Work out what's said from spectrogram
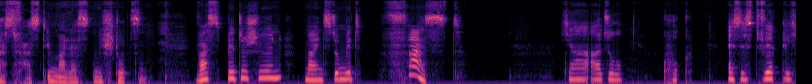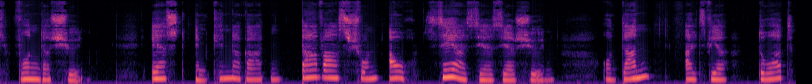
Das fast immer lässt mich stutzen. Was bitteschön meinst du mit fast? Ja, also, guck, es ist wirklich wunderschön. Erst im Kindergarten, da war es schon auch sehr, sehr, sehr schön. Und dann, als wir dort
